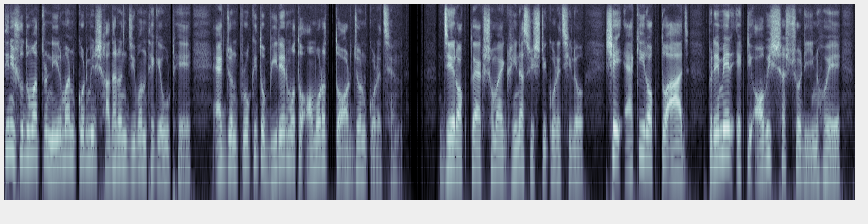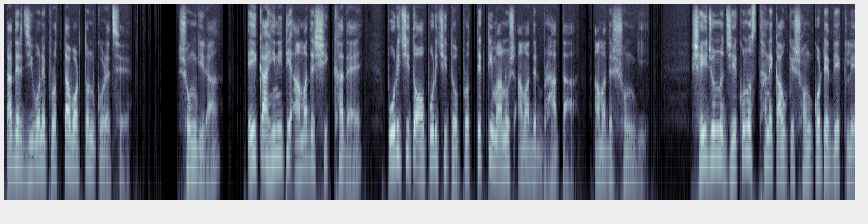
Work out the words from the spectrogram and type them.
তিনি শুধুমাত্র নির্মাণকর্মীর সাধারণ জীবন থেকে উঠে একজন প্রকৃত বীরের মতো অমরত্ব অর্জন করেছেন। যে রক্ত একসময় ঘৃণা সৃষ্টি করেছিল, সেই একই রক্ত আজ প্রেমের একটি অবিশ্বাস্য ঋণ হয়ে তাদের জীবনে প্রত্যাবর্তন করেছে। সঙ্গীরা, এই কাহিনীটি আমাদের শিক্ষা দেয়, পরিচিত অপরিচিত প্রত্যেকটি মানুষ আমাদের ভ্রাতা, আমাদের সঙ্গী। সেই জন্য যে কোনো স্থানে কাউকে সংকটে দেখলে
